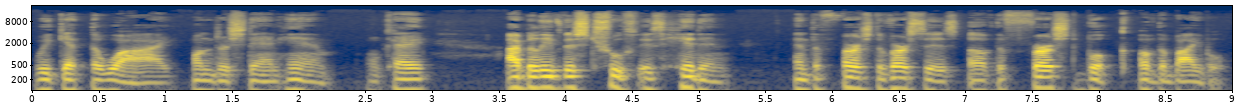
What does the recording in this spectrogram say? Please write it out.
we get the why, understand him. Okay. I believe this truth is hidden in the first verses of the first book of the Bible.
